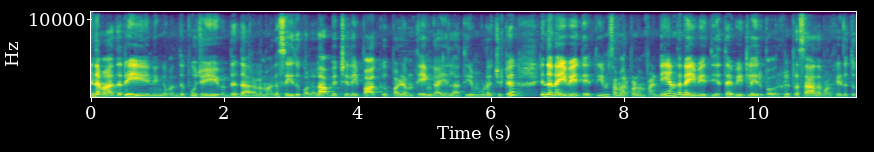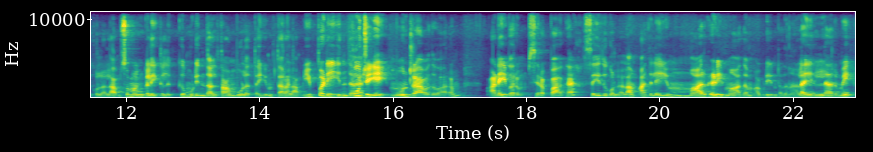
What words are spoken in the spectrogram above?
இந்த மாதிரி நீங்கள் வந்து பூஜையை வந்து தாராளமாக செய்து கொள்ளலாம். வெற்றிலை பாக்கு பழம் தேங்காய் எல்லாத்தையும் உடைச்சிட்டு இந்த நைவேத்தியத்தையும் சமர்ப்பணம் பண்ணி அந்த நைவேத்தியத்தை வீட்டில் இருப்பவர்கள் பிரசாதமாக எடுத்துக்கொள்ளலாம் சுமங்கலிகளுக்கு முடிந்தால் தாம்பூலத்தையும் தரலாம். இப்படி இந்த பூஜையை மூன்றாவது வாரம் அனைவரும் சிறப்பாக செய்து கொள்ளலாம். அதிலேயும் மார்கழி மாதம் அப்படின்றதுனால எல்லாருமே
